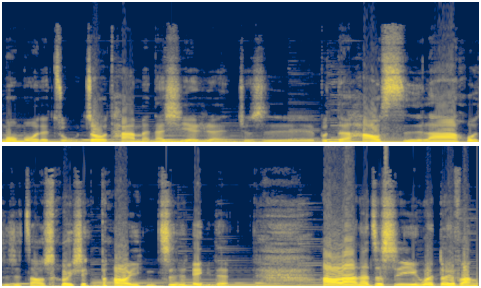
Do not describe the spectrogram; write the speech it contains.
默默的诅咒他们那些人，就是不得好死啦，或者是遭受一些报应之类的。好啦，那这是因为对方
